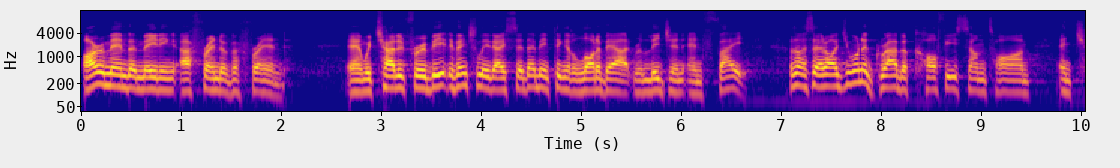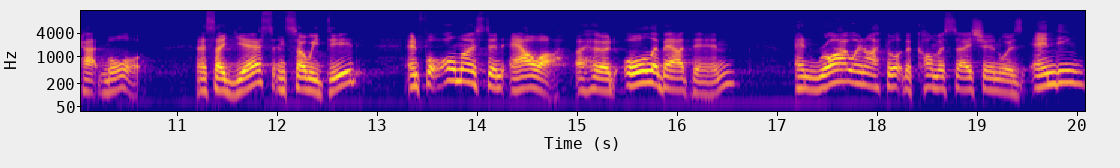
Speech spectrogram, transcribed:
I remember meeting a friend of a friend and we chatted for a bit. Eventually, they said they've been thinking a lot about religion and faith. As I said, Oh, do you want to grab a coffee sometime and chat more? And I said, Yes. And so we did. And for almost an hour, I heard all about them. And right when I thought the conversation was ending,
